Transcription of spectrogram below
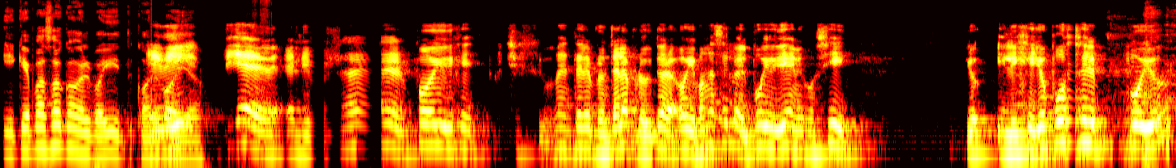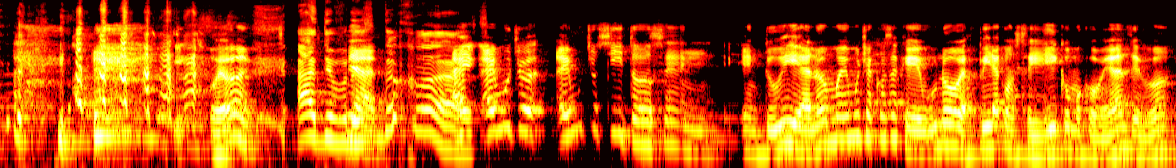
y, qué pasó con el, pollito, con el pollo? Vi el, el, el, pollo y dije, le pregunté a la productora, oye, ¿van a hacerlo del pollo? Y me dijo, sí. Yo, y le dije, ¿yo puedo hacer el pollo? ah, te no jodas. Hay, hay, mucho, hay muchos hitos en, en, tu vida, ¿no? Hay muchas cosas que uno aspira a conseguir como comediante, ¿no?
